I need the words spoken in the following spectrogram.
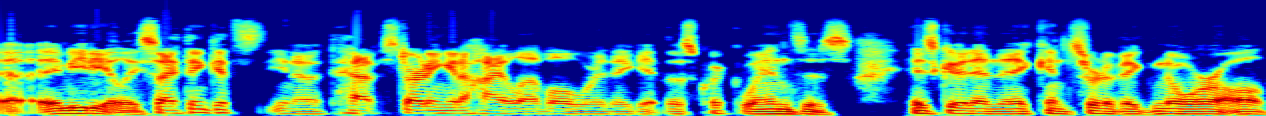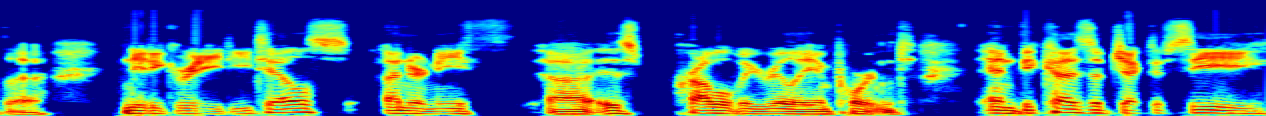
uh, immediately. So I think it's you know have, starting at a high level where they get those quick wins is is good, and they can sort of ignore all the nitty gritty details underneath uh, is probably really important. And because Objective C,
